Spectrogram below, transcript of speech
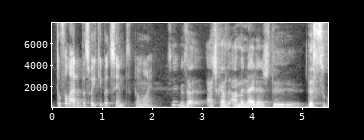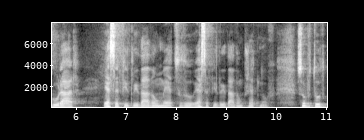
Estou a falar da sua equipa docente, como é? Sim, mas há, acho que há, há maneiras de, de assegurar essa fidelidade a um método, essa fidelidade a um projeto novo. Sobretudo,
